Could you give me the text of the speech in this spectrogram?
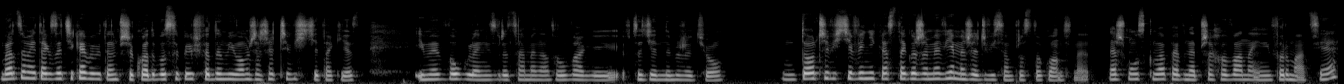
Bardzo mnie tak zaciekawił ten przykład, bo sobie uświadomiłam, że rzeczywiście tak jest. I my w ogóle nie zwracamy na to uwagi w codziennym życiu. To oczywiście wynika z tego, że my wiemy, że drzwi są prostokątne. Nasz mózg ma pewne przechowane informacje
